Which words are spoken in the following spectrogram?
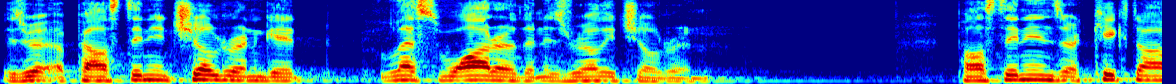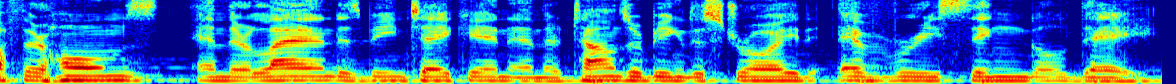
Israel, Palestinian children get less water than Israeli children Palestinians are kicked off their homes and their land is being taken and their towns are being destroyed every single day.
